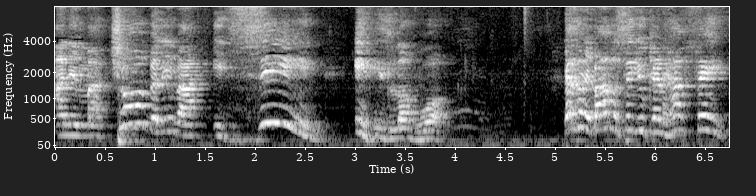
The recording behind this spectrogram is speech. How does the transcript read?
and a mature believer is seen in his love walk. That's what the Bible says you can have faith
